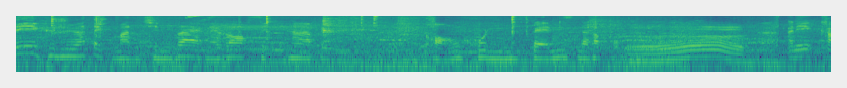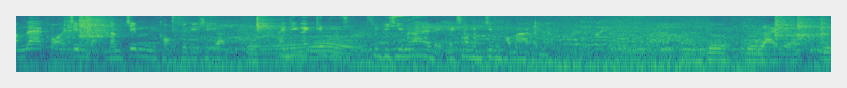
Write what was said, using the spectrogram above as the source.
นี่คือเนื้อติดมันชิ้นแรกในรอบ 4-5 ปี ของคุณเบนซ์นะครับผม อืมอันนี้คำแรกขอจิ้มกับน้ำจิ้มของซูกิชิก่อนอืมจริงๆเล็กกินซูกิชิมาตั้งแต่เด็กเล็กชอบน้ำจิ้มเขามากเลยนะดูดูลายเนื้ออื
